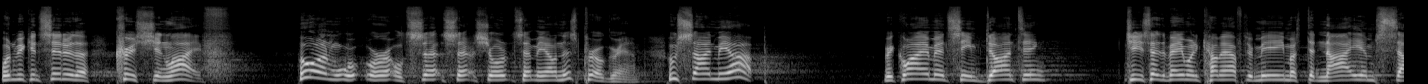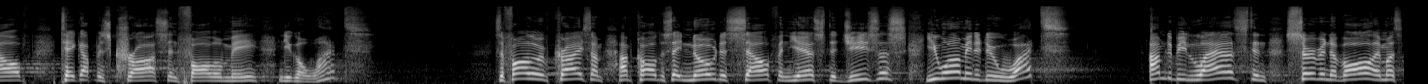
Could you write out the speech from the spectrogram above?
when we consider the Christian life. Who on earth sent me on this program? Who signed me up? Requirements seem daunting. Jesus says, If anyone come after me, he must deny himself, take up his cross, and follow me. And you go, What? As a follower of Christ, I'm, I'm called to say no to self and yes to Jesus. You want me to do what? I'm to be last and servant of all. I must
